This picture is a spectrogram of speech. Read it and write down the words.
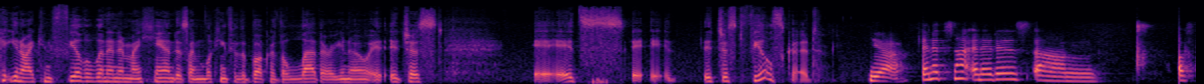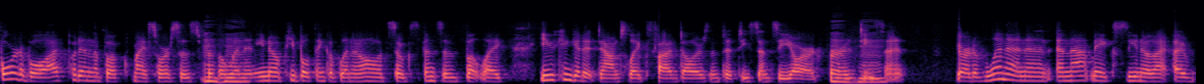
you know, I can feel the linen in my hand as I'm looking through the book, or the leather. You know, it, it just, it's, it, it, it just feels good. Yeah, and it's not, and it is. Um, affordable. I've put in the book my sources for mm-hmm. the linen. You know, people think of linen, oh, it's so expensive, but like you can get it down to like five dollars and fifty cents a yard for mm-hmm. a decent yard of linen, and and that makes you know I I,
